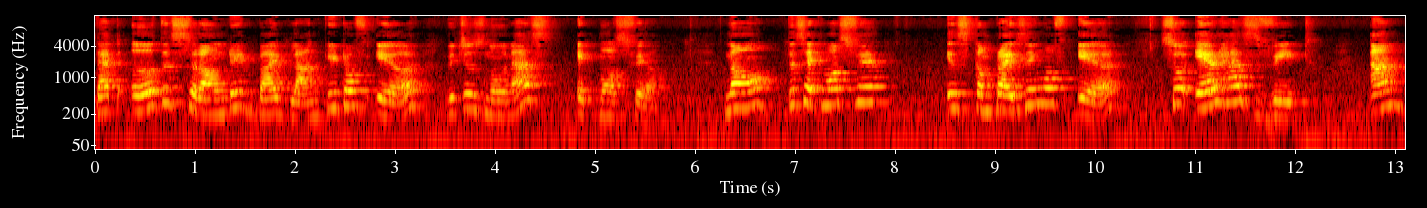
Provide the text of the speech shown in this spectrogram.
that earth is surrounded by blanket of air which is known as atmosphere. Now this atmosphere is comprising of air. So air has weight and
